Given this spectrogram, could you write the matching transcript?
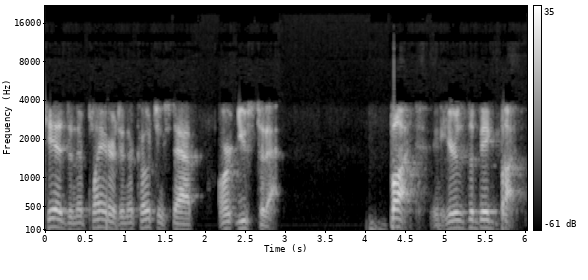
kids and their players and their coaching staff aren't used to that. But, and here's the big but.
